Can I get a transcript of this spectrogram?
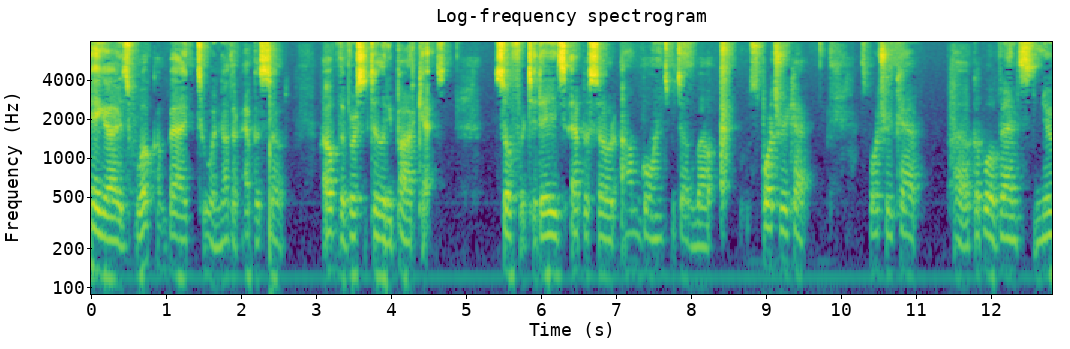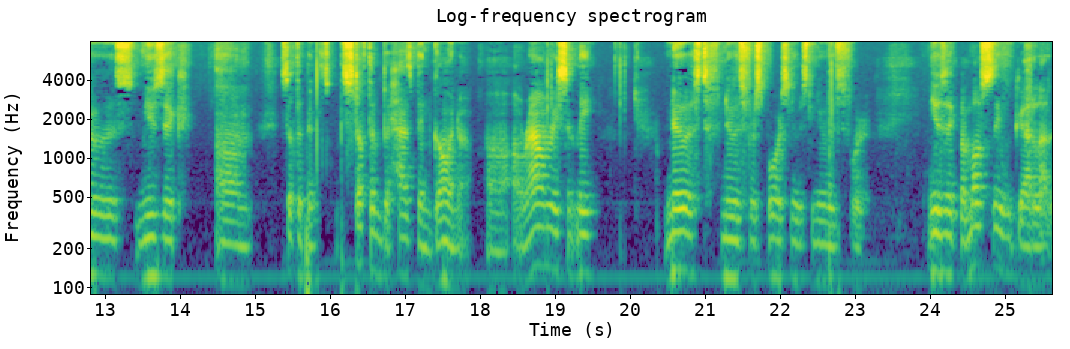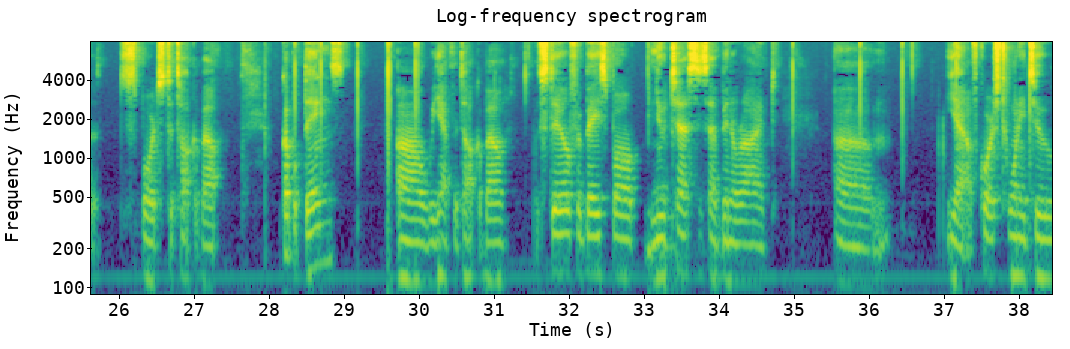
Hey guys, welcome back to another episode of the Versatility Podcast. So, for today's episode, I'm going to be talking about sports recap. Sports recap, uh, a couple events, news, music, um, stuff that been stuff that has been going uh, around recently. Newest news for sports, newest news for music, but mostly we've got a lot of sports to talk about. A couple things uh, we have to talk about. Still for baseball, new tests have been arrived. Um, yeah, of course, 22.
